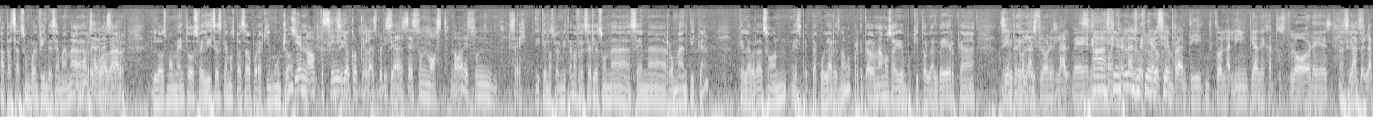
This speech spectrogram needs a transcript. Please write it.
a pasarse un buen fin de semana, a recordar los momentos felices que hemos pasado por aquí muchos. ¿Quién no? Pues sí, Sí. yo creo que las brisas es un must, ¿no? Es un... Sí. y que nos permitan ofrecerles una cena romántica que la verdad son espectaculares, ¿no? Porque te adornamos ahí un poquito la alberca. Siempre el- con el- las flores, la alberca, Sí. Ah, como siempre entra el con su alberquero florecita. tempranito, la limpia, deja tus flores, Así la, es. la,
